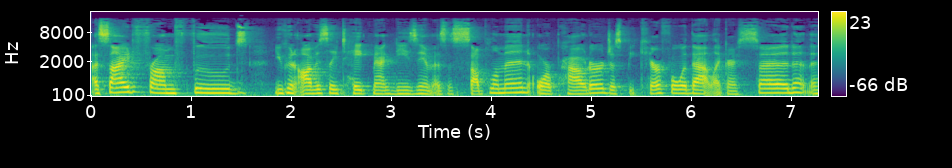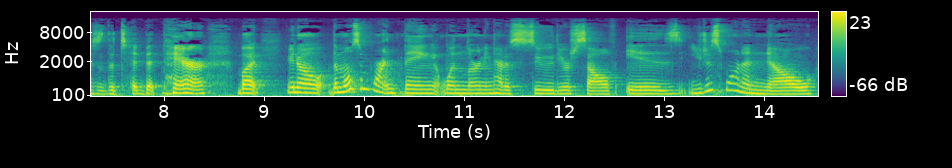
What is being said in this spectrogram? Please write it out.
aside from foods, you can obviously take magnesium as a supplement or powder. Just be careful with that. Like I said, this is the tidbit there. But, you know, the most important thing when learning how to soothe yourself is you just want to know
